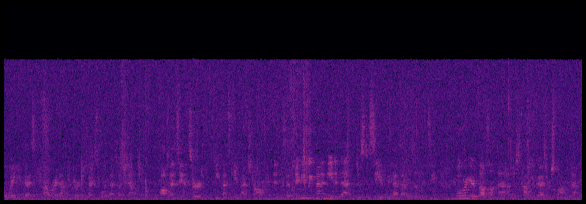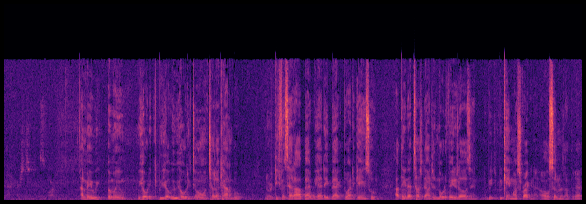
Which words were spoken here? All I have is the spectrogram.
the way you guys came out right after Georgia Tech scored that touchdown. Offense answered, defense came back strong, and he said maybe we kind of needed that just to see if we had that resiliency. What were your thoughts on that, on just how you guys responded after that first score? I mean, we I mean we hold it, we hold, we hold each other accountable. You know, the defense had our back, we had their back throughout the game. So I think that touchdown just motivated us, and we, we came out striking at all cylinders after that.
